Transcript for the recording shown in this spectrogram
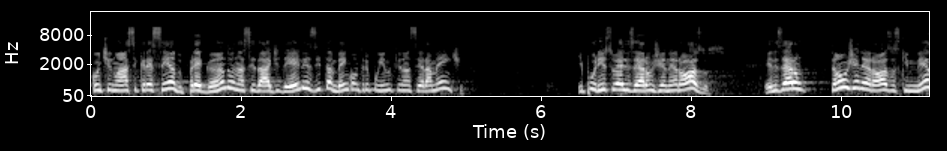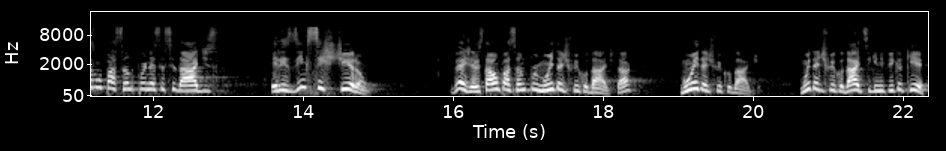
continuasse crescendo, pregando na cidade deles e também contribuindo financeiramente. E por isso eles eram generosos. Eles eram tão generosos que, mesmo passando por necessidades, eles insistiram Veja, eles estavam passando por muita dificuldade, tá? Muita dificuldade. Muita dificuldade significa que,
